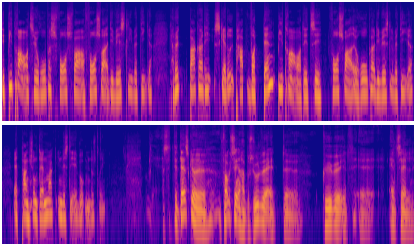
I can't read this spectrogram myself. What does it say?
det bidrager til Europas forsvar og forsvaret af de vestlige værdier. Kan du ikke bare gøre det skært ud i pap? Hvordan bidrager det til forsvaret af Europa og de vestlige værdier, at Pension Danmark investerer i våbenindustri? Ja, altså, det danske øh, folketing har besluttet at øh, købe et øh, antal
